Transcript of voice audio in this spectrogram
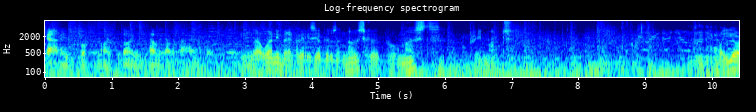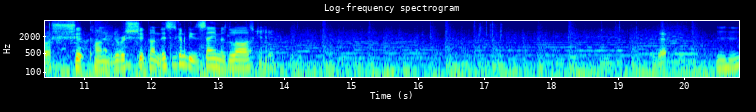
can't even fucking lie. So don't even tell me that was a house. That wasn't even a quick zip. It was a no scope almost. Pretty much. Mm, well, you're a shit cunt. You're a shit cunt. This is gonna be the same as last game. Is it? Mm-hmm.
